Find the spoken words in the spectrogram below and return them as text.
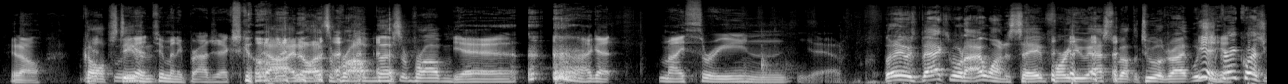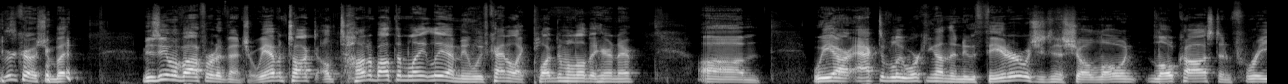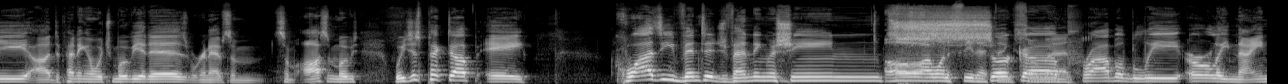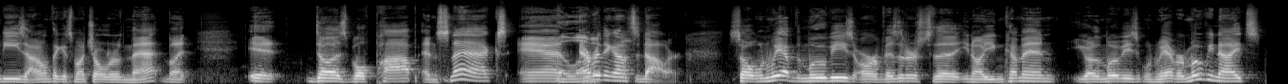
You know, call up Steven. got too many projects going. Yeah, I know that's a problem. That's a problem. Yeah. I got my three and yeah. But anyways, back to what I wanted to say before you asked about the two wheel drive, which Yeah, is a yeah. great question, great question. But Museum of Off Road Adventure, we haven't talked a ton about them lately. I mean, we've kind of like plugged them a little bit here and there. Um, we are actively working on the new theater, which is going to show low and low cost and free, uh, depending on which movie it is. We're going to have some some awesome movies. We just picked up a quasi vintage vending machine. Oh, I wanna see that thing so circa bad. probably early 90s. I don't think it's much older than that, but it does both pop and snacks and everything else a dollar. So when we have the movies or visitors to the, you know, you can come in, you go to the movies. When we have our movie nights,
